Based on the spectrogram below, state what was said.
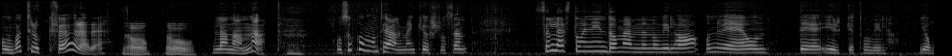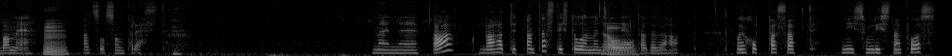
Hon var truckförare ja det var hon. bland annat. Och så kom hon till allmän kurs och sen, sen läste hon in de ämnen hon vill ha och nu är hon det yrket hon vill jobba med, Mm. alltså som präst. Men eh, ja, vi har haft ett fantastiskt år med de Ja. deltagare vi har haft. Och jag hoppas att ni som lyssnar på oss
